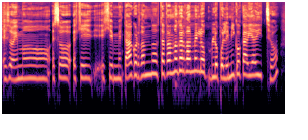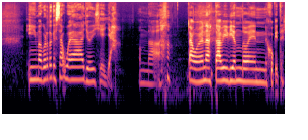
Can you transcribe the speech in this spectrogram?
Eso mismo, eso es que, es que me estaba acordando, tratando de acordarme lo, lo polémico que había dicho. Y me acuerdo que esa weá, yo dije, ya, onda, esta weona está viviendo en Júpiter.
